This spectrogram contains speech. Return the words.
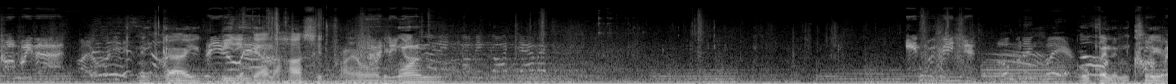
Copy that. The guy beating down the hostage, priority one. Incoming, goddammit! In position. Open and clear! Open and clear.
